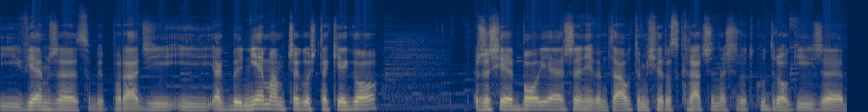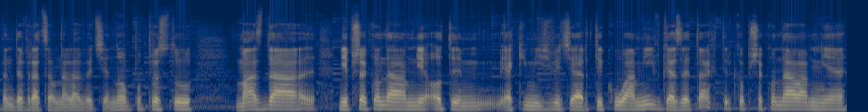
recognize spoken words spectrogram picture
i wiem, że sobie poradzi i jakby nie mam czegoś takiego, że się boję, że nie wiem, to auto mi się rozkraczy na środku drogi, że będę wracał na lawecie. No po prostu Mazda nie przekonała mnie o tym jakimiś, wiecie, artykułami w gazetach, tylko przekonała mnie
